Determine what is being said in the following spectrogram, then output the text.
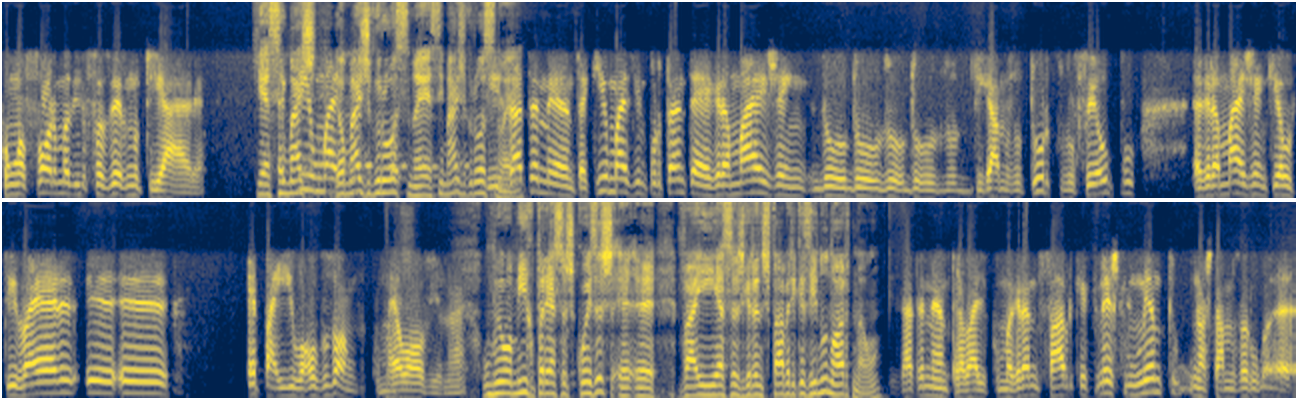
com a forma de o fazer no tiar. Que é assim mais, o mais- é o mais grosso, não é? É assim mais grosso, não é? Exatamente. Aqui o mais importante é a gramagem do, do- do- do- do- digamos, do turco, do felpo, a gramagem que ele tiver, eh, eh, epá, e o algodão, como é óbvio, não é? O meu amigo para essas coisas eh, eh, vai a essas grandes fábricas aí no Norte, não? Exatamente. Trabalho com uma grande fábrica que neste momento nós estamos a... a-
